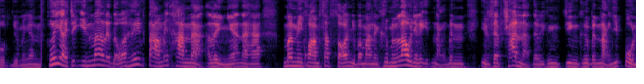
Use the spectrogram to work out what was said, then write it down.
ลุดๆอยู่เหมือนกัน เฮ้ยอยากจะอินมากเลยแต่ว่าเฮ้ยตามไม่ทันอะอะไรอย่างเงี้ยนะฮะ มันมีความซับซ้อนอยู่ประมาณหนึงคือมันเล่าอย่างกับหนังเป็น Inception อะแต่จริงๆคือเป็นหนังญี่ปุ่น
